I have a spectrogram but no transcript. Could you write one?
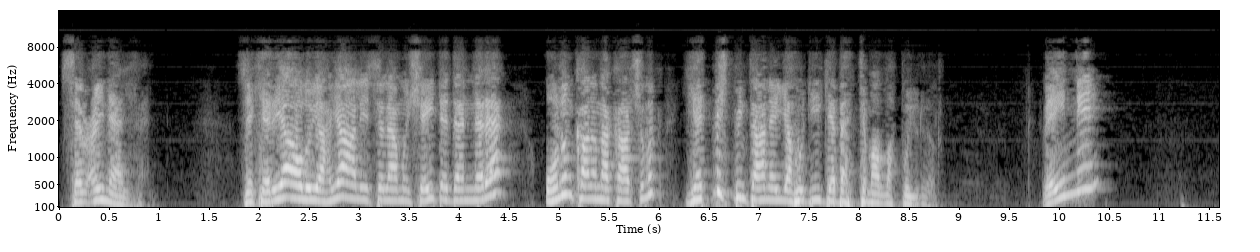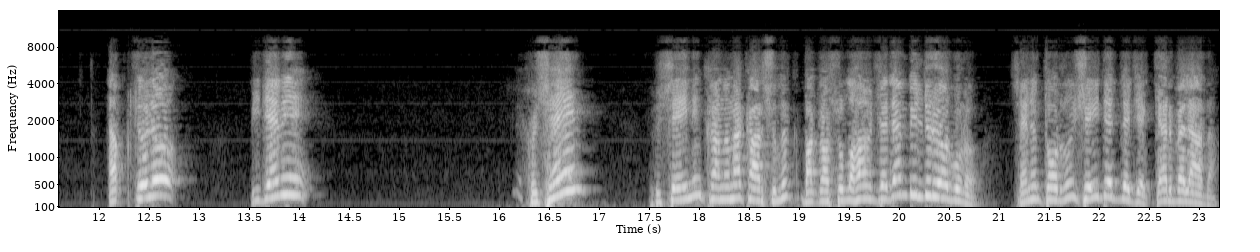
sev'ine elfen. Zekeriya oğlu Yahya aleyhisselamın şehit edenlere onun kanına karşılık 70 bin tane Yahudi'yi gebettim Allah buyuruyor. Ve inni aktulu bidemi Hüseyin Hüseyin'in kanına karşılık bak Resulullah'a önceden bildiriyor bunu. Senin torunun şehit edilecek Kerbela'da.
